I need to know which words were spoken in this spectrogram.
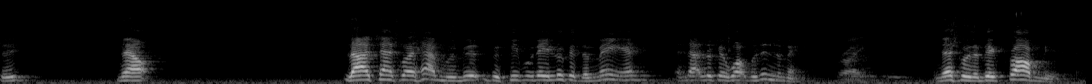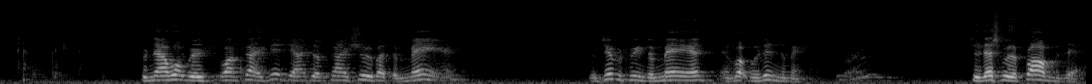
See? Now, a lot of times what happens with, with people, they look at the man and not look at what was in the man. Right. And that's where the big problem is. So now what, we're, what I'm trying to get down to, I'm trying to show you about the man the difference between the man and what was in the man. See, that's where the problem is at.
